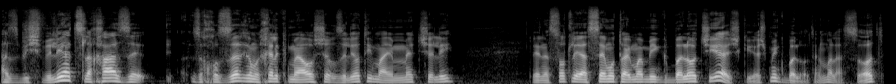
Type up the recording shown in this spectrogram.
אז בשבילי הצלחה זה, זה חוזר גם לחלק מהאושר, זה להיות עם האמת שלי, לנסות ליישם אותה עם המגבלות שיש, כי יש מגבלות, אין מה לעשות,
